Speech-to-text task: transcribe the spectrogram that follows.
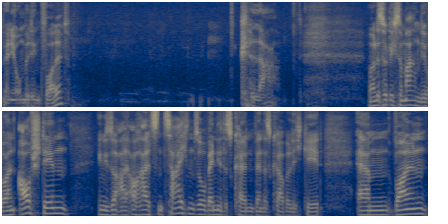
wenn ihr unbedingt wollt. Klar. Wir wollen das wirklich so machen. Wir wollen aufstehen irgendwie so auch als ein Zeichen, so, wenn ihr das könnt, wenn das körperlich geht, ähm, wollen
